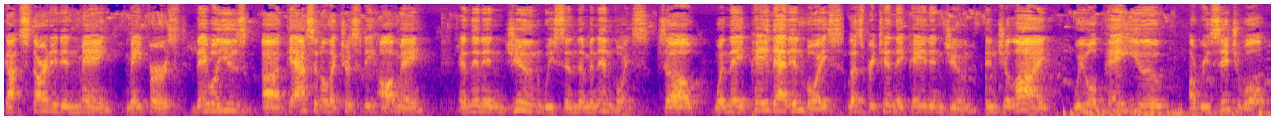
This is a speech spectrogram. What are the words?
got started in May, May 1st, they will use uh, gas and electricity all May. And then in June, we send them an invoice. So when they pay that invoice, let's pretend they paid in June. In July, we will pay you a residual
